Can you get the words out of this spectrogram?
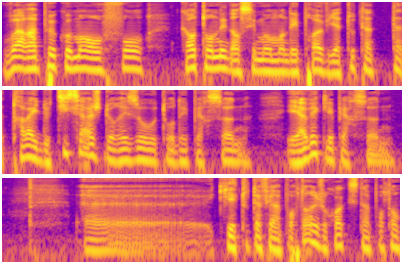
voir un peu comment, au fond, quand on est dans ces moments d'épreuve, il y a tout un travail de tissage de réseau autour des personnes et avec les personnes euh, qui est tout à fait important. Et je crois que c'est important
